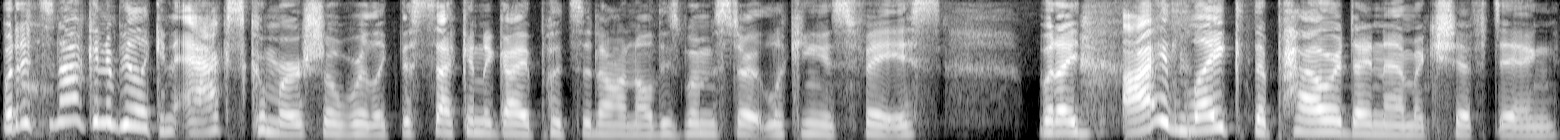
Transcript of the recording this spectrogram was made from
but it's not going to be like an Axe commercial where like the second a guy puts it on, all these women start licking his face. But I I like the power dynamic shifting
